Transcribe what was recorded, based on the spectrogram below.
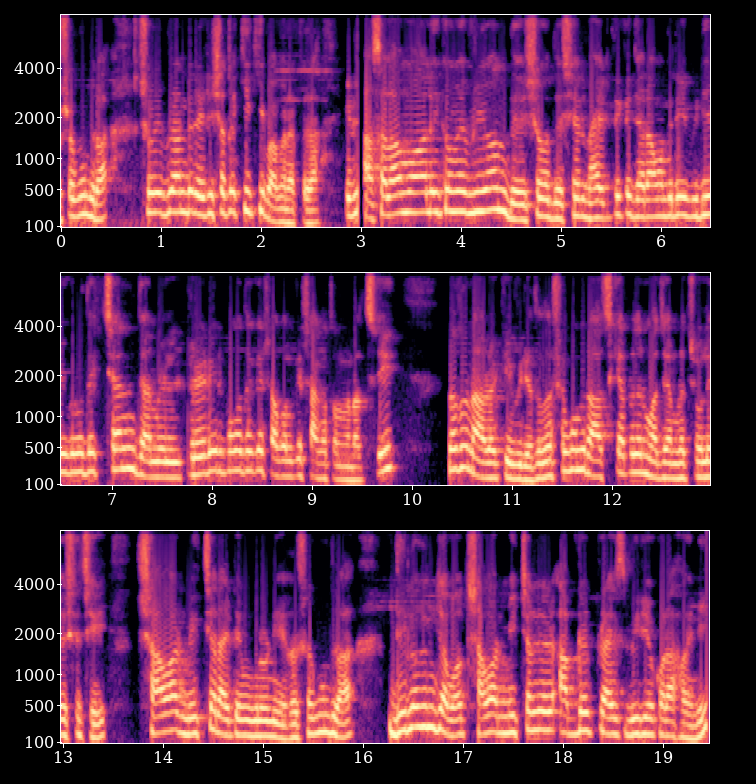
দর্শক বন্ধুরা শরীফ ব্র্যান্ডের এটির সাথে কি কি পাবেন আপনারা? আসসালামু আলাইকুম এভরিওয়ান দেশ ও দেশের বাইরে থেকে যারা আমাদের এই ভিডিওগুলো দেখছেন জামিল ট্রেডের পক্ষ থেকে সকলকে স্বাগত জানাচ্ছি। নতুন আরও একটি ভিডিও তো দর্শক বন্ধুরা, আজকে আপনাদের মাঝে আমরা চলে এসেছি শাওয়ার মিক্সচার আইটেমগুলো নিয়ে। দর্শক বন্ধুরা, দীর্ঘদিন যাবৎ শাওয়ার মিক্সচারের আপডেট প্রাইস ভিডিও করা হয়নি।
